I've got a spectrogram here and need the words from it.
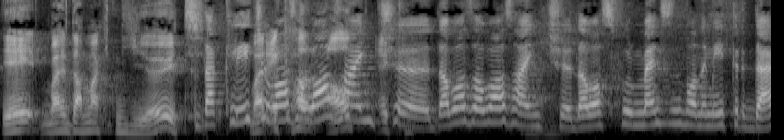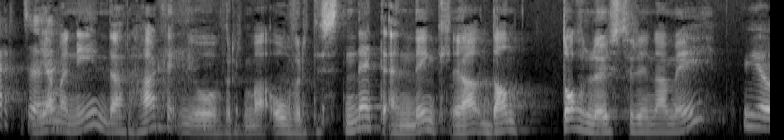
Nee, maar dat maakt niet uit. dat kleedje Maar was een al- washandje. Dat was een washandje. Dat was voor mensen van een meter dertig. Ja, maar nee, daar ga ik het niet over. Maar over het is net en denk, ja, dan toch luisteren naar mij. Ja.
